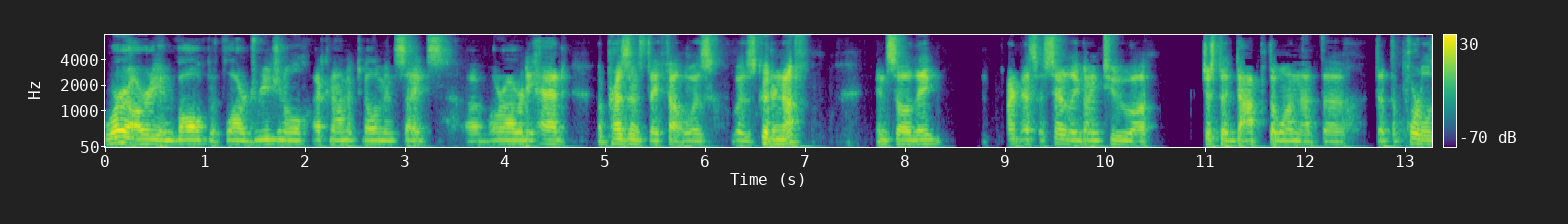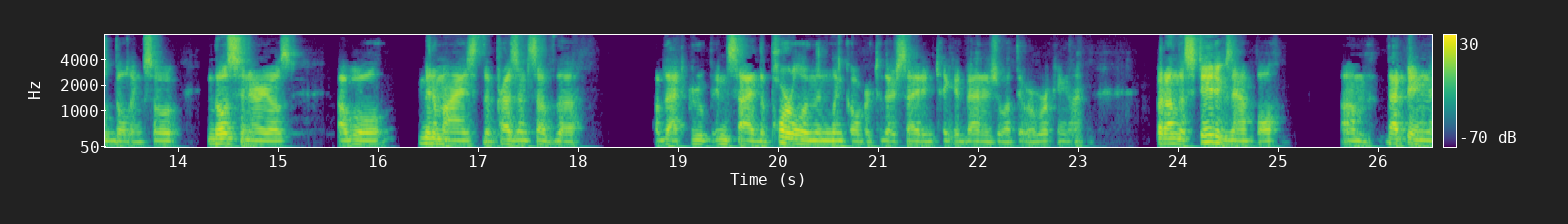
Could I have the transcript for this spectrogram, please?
were already involved with large regional economic development sites, um, or already had a presence they felt was was good enough, and so they aren't necessarily going to uh, just adopt the one that the that the portal is building. So in those scenarios, uh, we'll minimize the presence of the of that group inside the portal and then link over to their site and take advantage of what they were working on. But on the state example, um, that being,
